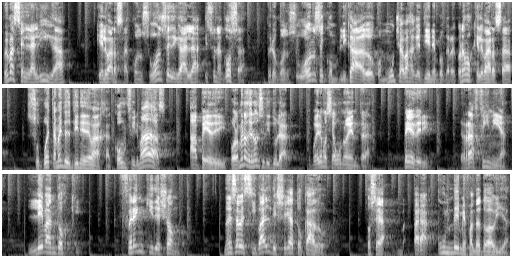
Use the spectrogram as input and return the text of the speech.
Además, en la Liga, que el Barça con su 11 de gala es una cosa, pero con su 11 complicado, con mucha baja que tiene, porque recordemos que el Barça supuestamente tiene de baja confirmadas a Pedri, por lo menos del 11 titular, que podremos si a uno entra. Pedri, Rafinha, Lewandowski, Frenkie de Jong. No se sabe si Valde llega tocado. O sea, para, Kunde me falta todavía.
